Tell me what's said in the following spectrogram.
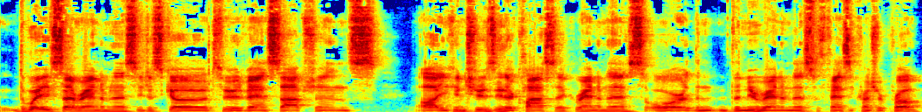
the way you set randomness, you just go to advanced options. Uh, you can choose either classic randomness or the, the new randomness with Fantasy Cruncher Pro.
